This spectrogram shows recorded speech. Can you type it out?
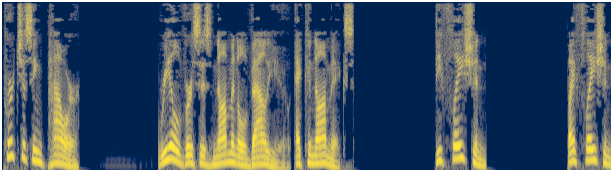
Purchasing power Real versus nominal value economics Deflation Biflation.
